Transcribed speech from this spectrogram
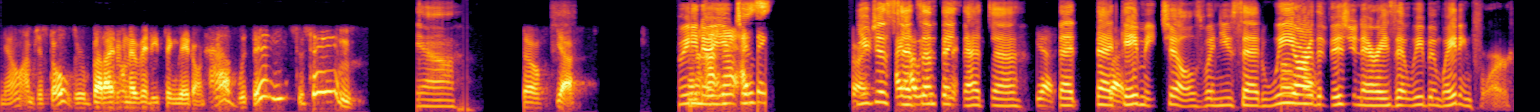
You know, I'm just older, but I don't have anything they don't have within. It's the same. yeah So yeah. I mean, you know I- you I just think- you just said something gonna- that uh, Yes. that that Right. gave me chills when you said we Oh, are the visionaries that we've been waiting for.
